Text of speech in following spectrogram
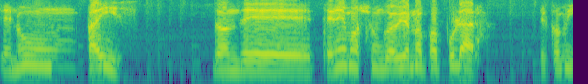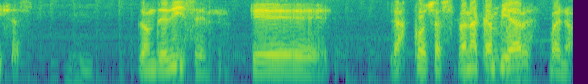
en un país donde tenemos un gobierno popular, de comillas, donde dicen que las cosas van a cambiar, bueno,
